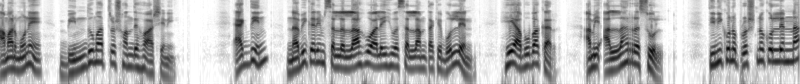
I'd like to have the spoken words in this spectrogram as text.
আমার মনে বিন্দুমাত্র সন্দেহ আসেনি। একদিন নবী করিম সাল্লাল্লাহু আলহিউসাল্লাম তাকে বললেন হে আবু বাকার, আমি আল্লাহর রসুল। তিনি কোনো প্রশ্ন করলেন না,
